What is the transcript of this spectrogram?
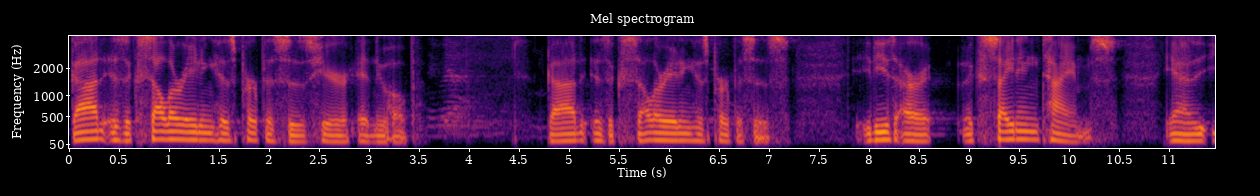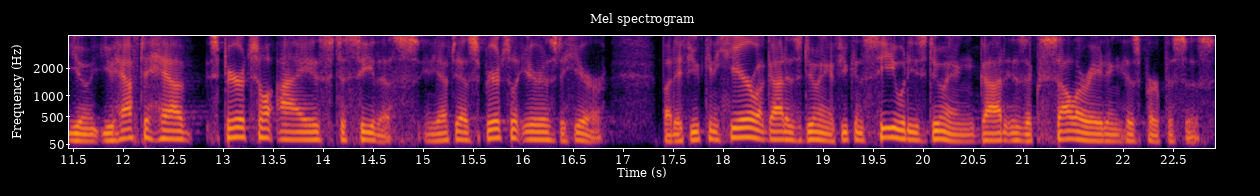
God is accelerating his purposes here at New Hope. God is accelerating his purposes. These are exciting times. And you, you have to have spiritual eyes to see this, and you have to have spiritual ears to hear. But if you can hear what God is doing, if you can see what He's doing, God is accelerating His purposes.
